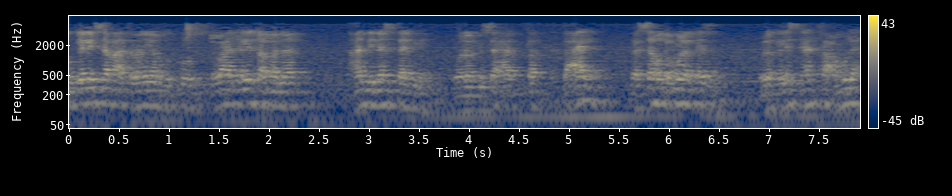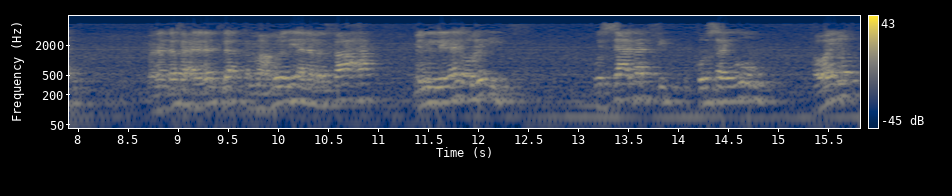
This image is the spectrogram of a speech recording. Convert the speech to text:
وجالي سبعة ثمانيه ياخدوا الكورس الواحد قال لي طب أنا عندي ناس ثانية وأنا المساحه تكتر تعالى بس اخد عمولة كذا. يقول لك لسه هدفع عمولة. ما أنا دافع إعلانات. لا طب العموله دي أنا بدفعها من اللي جاي already والساعة تكفي الكورس هيقوم. ف why not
